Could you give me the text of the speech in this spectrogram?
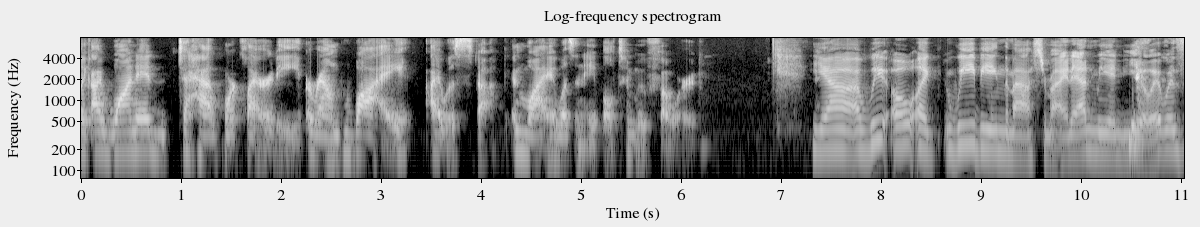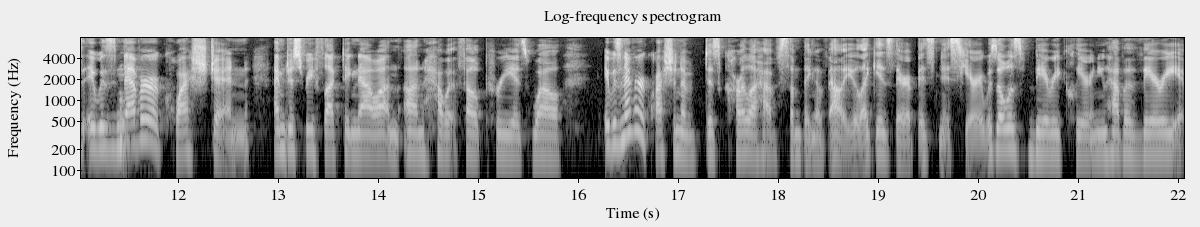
like I wanted to have more clarity around why I was stuck and why I wasn't able to move forward. Yeah, we oh like we being the mastermind and me and you. Yeah. It was it was never a question. I'm just reflecting now on on how it felt pre as well. It was never a question of does Carla have something of value? Like is there a business here? It was always very clear and you have a very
